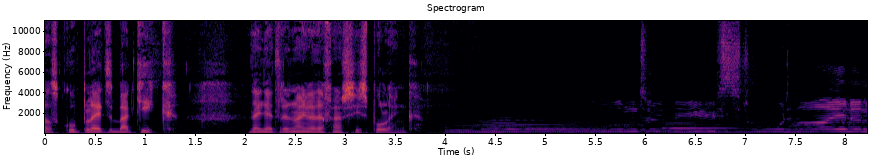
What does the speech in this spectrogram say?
els couplets Bakik, de lletra anònima de Francis Poulenc. Und wirst du deinen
